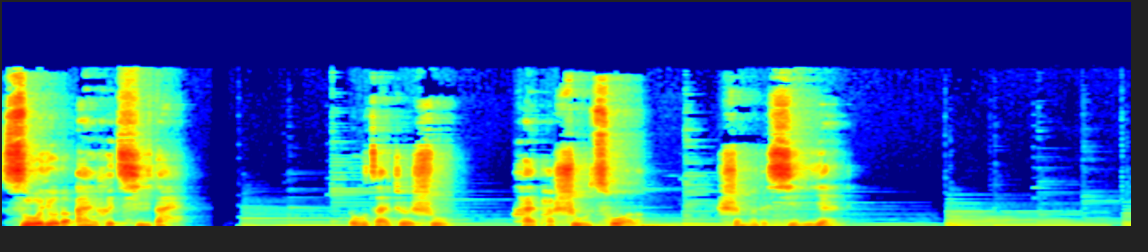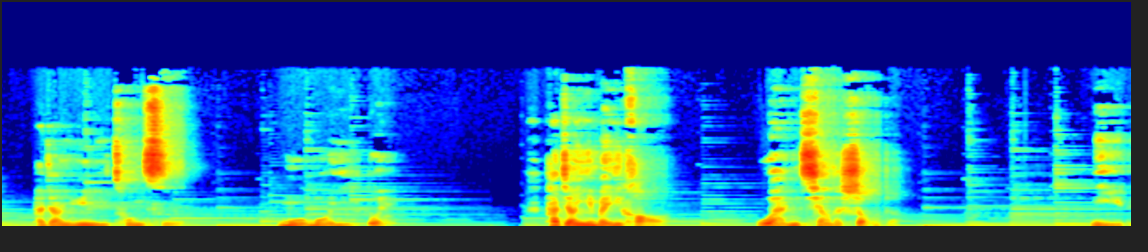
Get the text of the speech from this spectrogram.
所有的爱和期待，都在这书，害怕说错了。什么的鲜艳，他将与你从此默默以对，他将以美好顽强的守着。你的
